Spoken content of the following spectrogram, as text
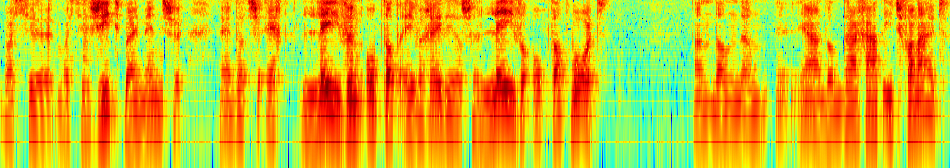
wat, je, wat je ziet bij mensen. Hè, dat ze echt leven op dat evangelie, dat ze leven op dat woord. Dan, dan, dan, eh, ja, dan, daar gaat iets van uit.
